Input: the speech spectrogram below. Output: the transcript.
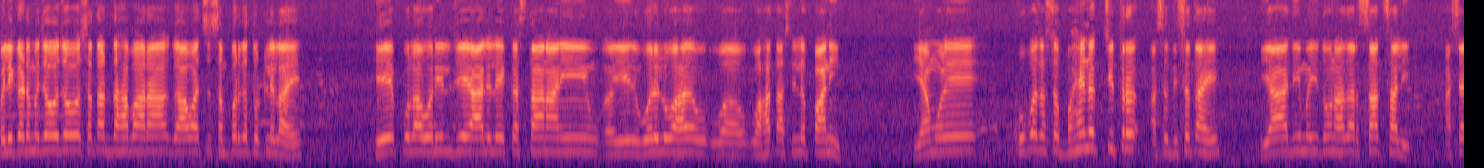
पलीकडं जवळजवळ सात आठ दहा बारा गावाचा संपर्क तुटलेला आहे. हे पुलावरील जे आलेले कस्तान आणि वरील वाह वाहत असलेलं पाणी यामुळे खूपच असं भयानक चित्र असं दिसत आहे. याआधी म्हणजे दोन हजार सात साली अशा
